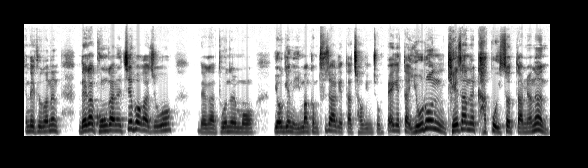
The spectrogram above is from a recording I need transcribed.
근데 그거는 내가 공간을 찝어가지고 내가 돈을 뭐 여기는 이만큼 투자하겠다, 저긴 좀 빼겠다. 요런 계산을 갖고 있었다면은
